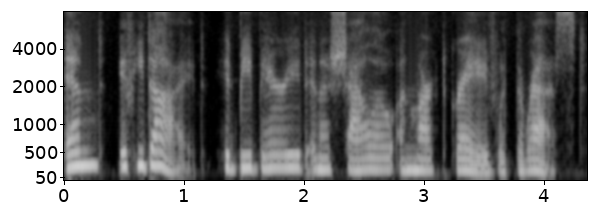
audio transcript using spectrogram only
And if he died, he'd be buried in a shallow, unmarked grave with the rest.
